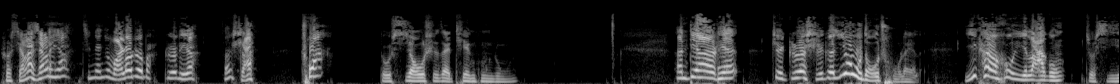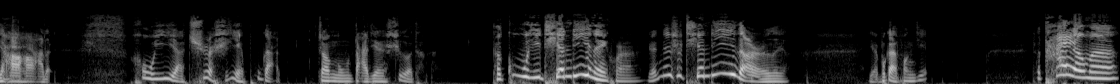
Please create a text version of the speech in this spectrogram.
说：“行了，行了，行，今天就玩到这吧，哥几个，咱闪！”歘，都消失在天空中了。但第二天，这哥十个又都出来了，一看后羿拉弓，就嘻嘻哈哈的。后羿啊，确实也不敢张弓搭箭射他们。他顾及天地那块人家是天帝的儿子呀，也不敢放箭。这太阳们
